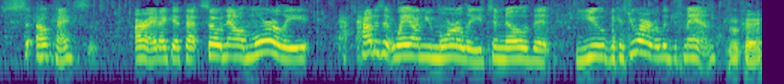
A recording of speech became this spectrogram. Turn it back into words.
So, okay. S- All right, I get that. So now, morally, how does it weigh on you morally to know that you, because you are a religious man, Okay.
